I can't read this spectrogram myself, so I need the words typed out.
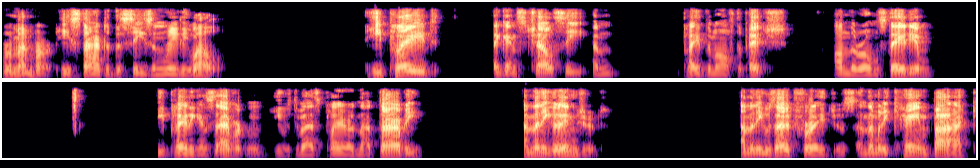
remember, he started the season really well. He played against Chelsea and played them off the pitch on their own stadium. He played against Everton. He was the best player in that derby and then he got injured, and then he was out for ages, and then when he came back,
